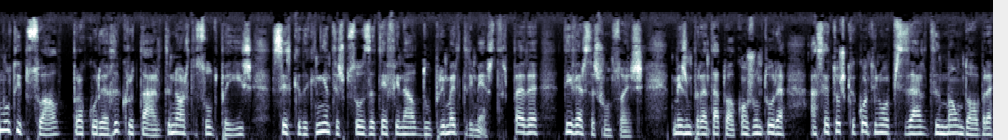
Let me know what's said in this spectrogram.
A Multipessoal procura recrutar de norte a sul do país cerca de 500 pessoas até final do primeiro trimestre para diversas funções. Mesmo perante a atual conjuntura, há setores que continuam a precisar de mão de obra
